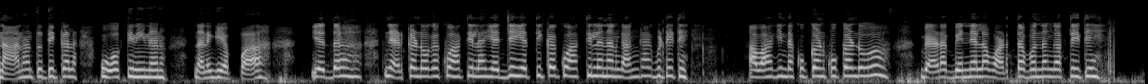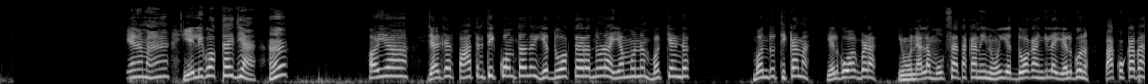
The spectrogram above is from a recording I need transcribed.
ನಾನಂತೂ ತಿಕ್ಕಲ್ಲ. ಹೋಗ್ತೀನಿ ನಾನು. ನನಗೆ ಅಪ್ಪ ಎದ್ದ, ನಡ್ಕೊಂಡು ಹೋಗಕ್ಕೂ ಆಗ್ತಿಲ್ಲ. ಹೆಜ್ಜೆ ಎತ್ತಿಕ್ಕಕ್ಕೂ ಆಗ್ತಿಲ್ಲ. ನನ್ಗೆ ಹಂಗಾಗ್ಬಿಟ್ಟೈತಿ. ಅವಾಗಿಂದ ಕುಕ್ಕಂಡು ಕುಕ್ಕಂಡು ಬೇಡ, ಬೆನ್ನೆಲ್ಲ ಹೊಡ್ತಾ ಬಂದಂಗೆ ಆಗ್ತೈತಿ. ಏನಮ್ಮ, ಎಲ್ಲಿಗೆ ಹೋಗ್ತಾ ಇದ್ಯಾ? ಹಾಂ? ಅಯ್ಯ, ಜಲ್ ಜಲ್ ಪಾತ್ರೆ ತಿಕ್ಕು ಅಂತಂದ್ರೆ ಎದ್ದು ಹೋಗ್ತಾ ಇರೋದು ನೋಡ ಅಯ್ಯಮ್ಮನ ಬಕ್ಕೊಂಡು. ಬಂದು ತಿಕ್ಕಮ್ಮ, ಎಲ್ಗೂ ಹೋಗ್ಬೇಡ. ಇವನ್ನೆಲ್ಲ ಮುಗ್ಸಾತಕ ನೀನು, ಎದ್ದು ಹೋಗಂಗಿಲ್ಲ ಎಲ್ಗೂ ಬಾ ಕುಕ್ಕ, ಬಾ.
